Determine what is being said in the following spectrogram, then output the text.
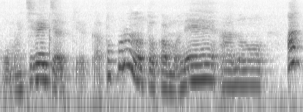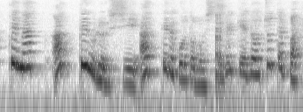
こう間違えちゃうっていうかポロノとかもねあの合ってな合ってるし合ってることもしてるけどちょっとやっぱ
